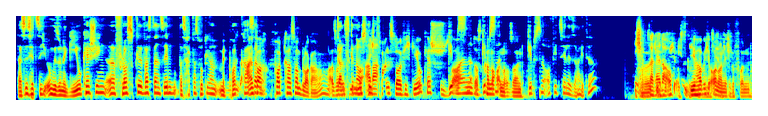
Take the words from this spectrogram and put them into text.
das ist jetzt nicht irgendwie so eine Geocaching-Floskel, was dann sind. Das hat was wirklich mit Podcasts. Einfach Podcaster und Blogger. Ne? Also Ganz es genau, aber- zwangsläufig Geocache Gibt's sein, ne- das kann auch ne- andere sein. Gibt's eine offizielle Seite? Ich habe Äh, da die leider hab auch ich, nichts Die habe ich auch noch nicht ich gefunden.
